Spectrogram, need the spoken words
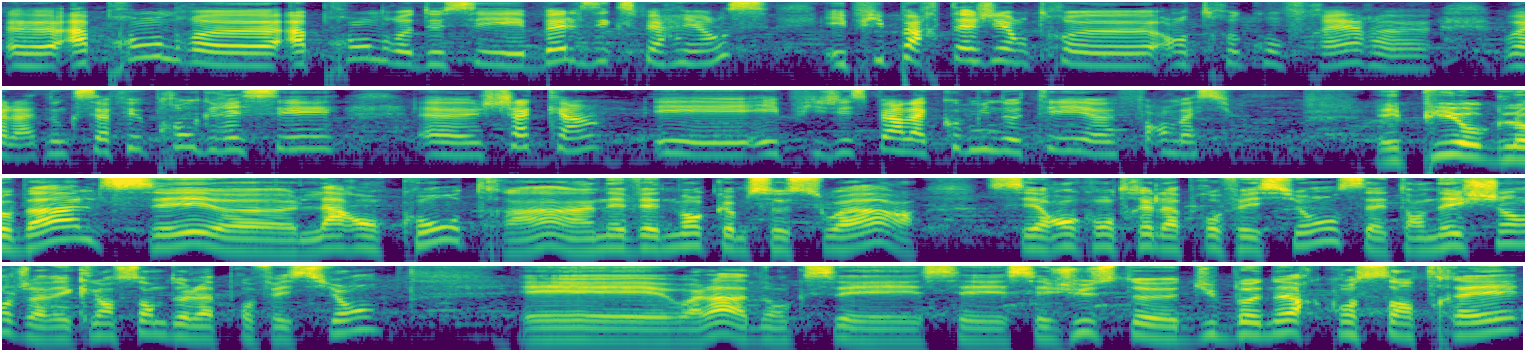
apprendre, de ces belles expériences et puis partager entre, entre confrères. voilà. Donc ça fait progresser chacun et, puis j'espère la communauté formation. Et puis au global, c'est la rencontre, hein, un événement comme ce soir, c'est rencontrer la profession, c'est être en échange avec l'ensemble de la profession. Et voilà, donc c'est juste du bonheur concentré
